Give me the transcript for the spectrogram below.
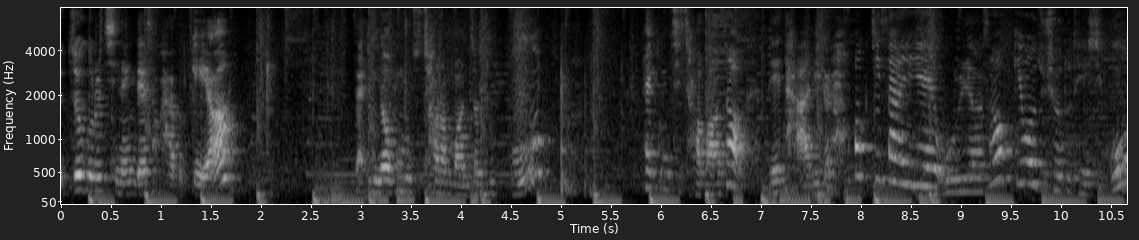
이쪽으로 진행돼서 가볼게요. 자 인어공주처럼 먼저 눕고 팔꿈치 접어서 내 다리를 허벅지 사이에 올려서 끼워주셔도 되시고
